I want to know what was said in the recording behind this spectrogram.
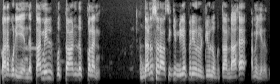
வரக்கூடிய இந்த தமிழ் புத்தாண்டு பலன் தனுசு ராசிக்கு மிகப்பெரிய ஒரு வெற்றியுள்ள புத்தாண்டாக அமைகிறது.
